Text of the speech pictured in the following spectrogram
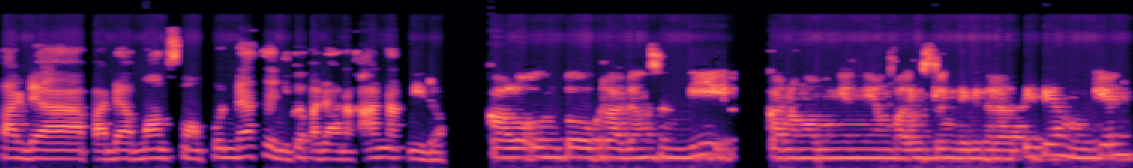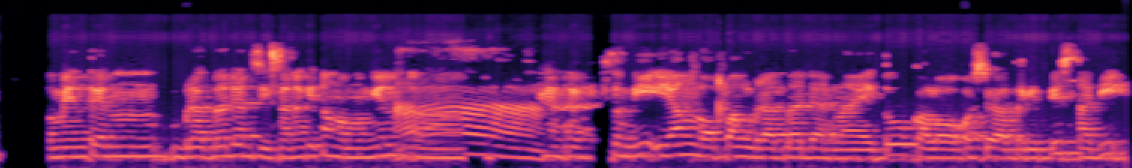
pada pada moms maupun dad dan juga pada anak-anak nih, Dok. Kalau untuk radang sendi karena ngomongin yang paling sering degeneratif ya mungkin maintain berat badan sih karena kita ngomongin Ah. uh, sendi yang nopang berat badan. Nah itu kalau osteoartritis tadi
